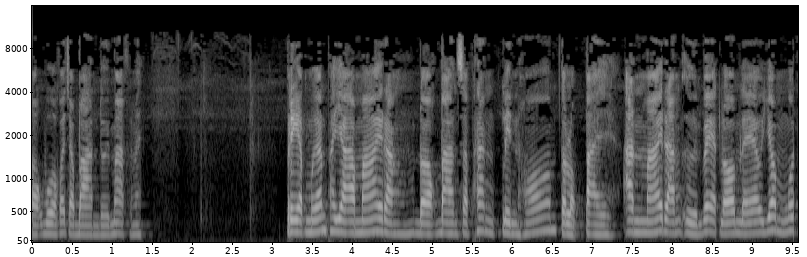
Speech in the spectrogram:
ดอกบัวก็จะบานโดยมากใช่ไหมเปรียบเหมือนพญาไม้รัง ดอกบานสะพรั่งกลิ่นหอมตลบไป อันไม้รังอื่นแวดล้อมแล้ว ย่อมงด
